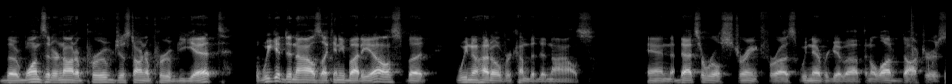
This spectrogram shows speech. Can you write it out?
The ones that are not approved just aren't approved yet. We get denials like anybody else, but we know how to overcome the denials, and that's a real strength for us. We never give up, and a lot of doctors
